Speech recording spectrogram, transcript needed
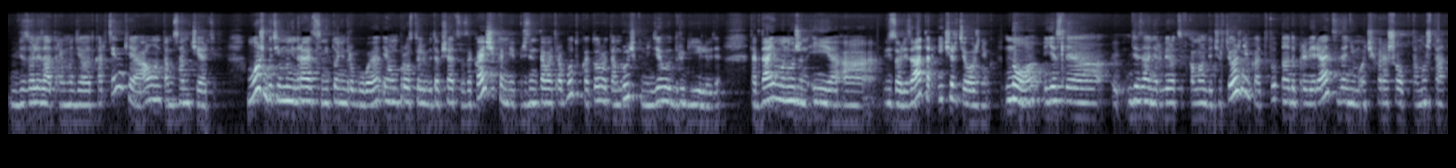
визуализатор ему делает картинки, а он там сам чертит. Может быть, ему не нравится ни то, ни другое, и он просто любит общаться с заказчиками и презентовать работу, которую там ручками делают другие люди. Тогда ему нужен и а, визуализатор, и чертежник. Но если дизайнер берется в команду чертежника, то тут надо проверять за ним очень хорошо, потому что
